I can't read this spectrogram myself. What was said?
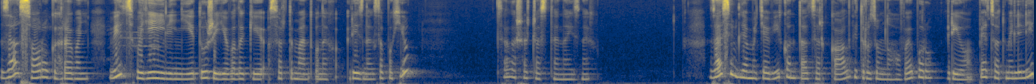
за 40 гривень. Від своєї лінії дуже є великий асортимент у них різних запахів. Це лише частина із них. Засіб для миття вікон та дзеркал від розумного вибору Ріо 500 мл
